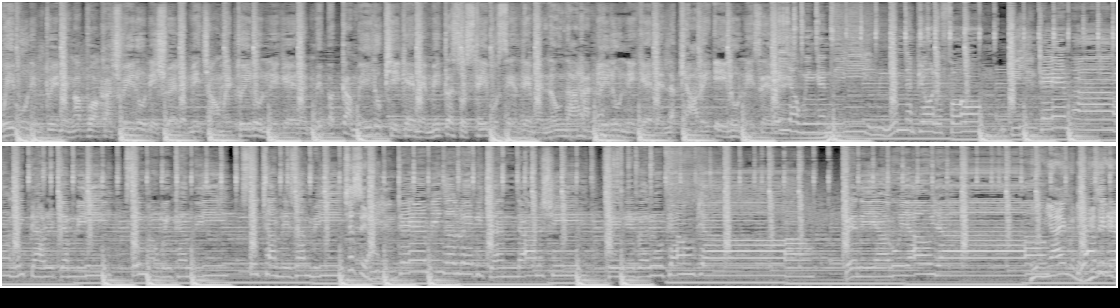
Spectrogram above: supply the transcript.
ဝေးဖို့တွေမတွေ့နဲ့ငါဘွားကချွေးလို့နေရွှဲလေမင်းချောင်းပဲတွေးလို့နေခဲ့တယ်မင်းဘက်ကမေးလို့ဖြေခဲ့မယ်မင်းတွက်ဆို stay ဖို့စင်သင့်မယ်လုံးသားကနေလို့နေခဲ့တယ်လက်ဖြားတွေအေးလို့နေစေ တယ်အေးရဝင်ကနီနင်းနဲ့ပြောတဲ့ဖုန်းဒီရင်ထဲမှာလိပ်ပြရပြန်ပြီးစိတ်မဝင်ခံသည်စိတ်ချနေစမ်းပြီးချစ်စရာဒီရင်ထဲမင်းကလွဲပြီးချမ်းသာမရှိချိန်တွေဘယ်လိုပြောင်းပြောင်းဘယ်နေရာကိုရောက်ရောက်လူအများကြီးမလို့ music တွေ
